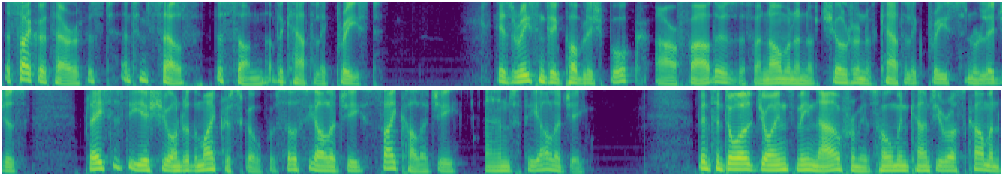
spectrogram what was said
a psychotherapist and himself the son of a Catholic priest. His recently published book, Our Fathers, a Phenomenon of Children of Catholic Priests and Religious, places the issue under the microscope of sociology, psychology, and theology. Vincent Doyle joins me now from his home in County Roscommon.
